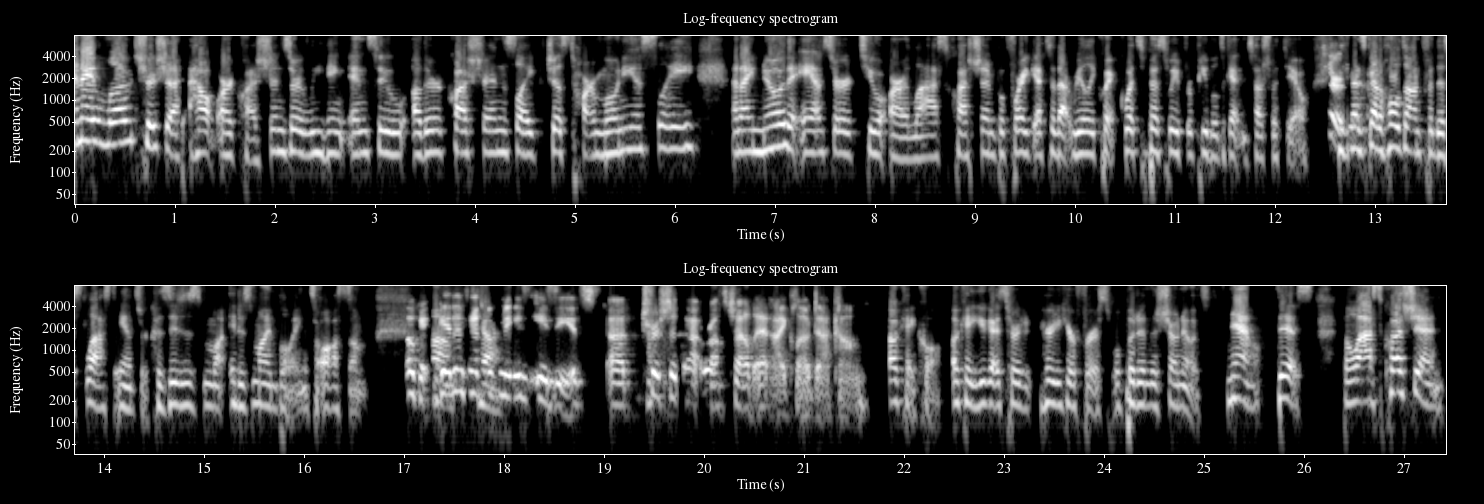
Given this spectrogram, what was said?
And I love Tricia how our questions are leading into other questions like just harmoniously. And I know the answer to our last question. Before I get to that, really quick, what's the best way for people to get in touch with you? Sure. You guys got to hold on for this last answer because it is it is mind blowing. It's awesome. Okay, get um, in touch yeah. with me is easy. It's uh, Tricia.rothschild at iCloud.com. Okay, cool. Okay, you guys heard heard it here first. We'll put it in the show notes. Now, this the last question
